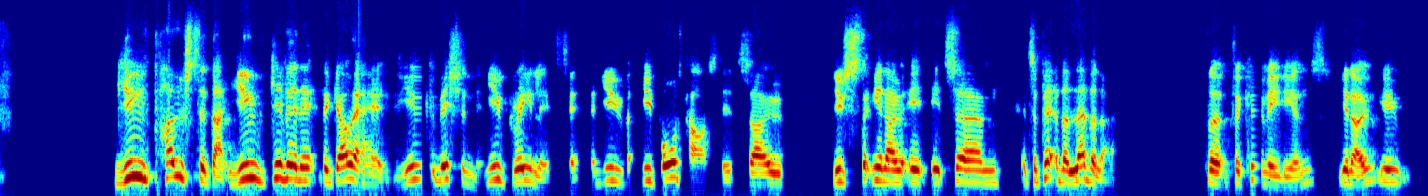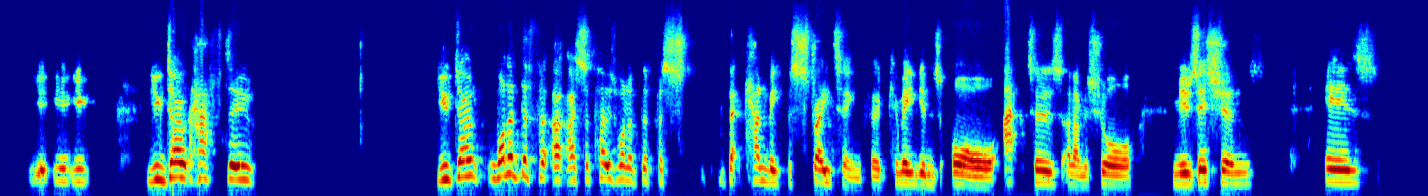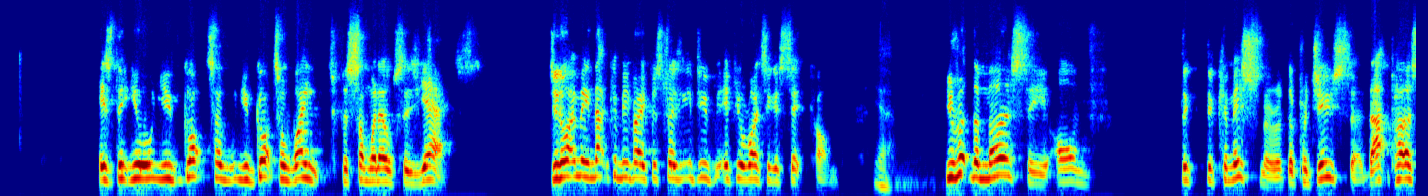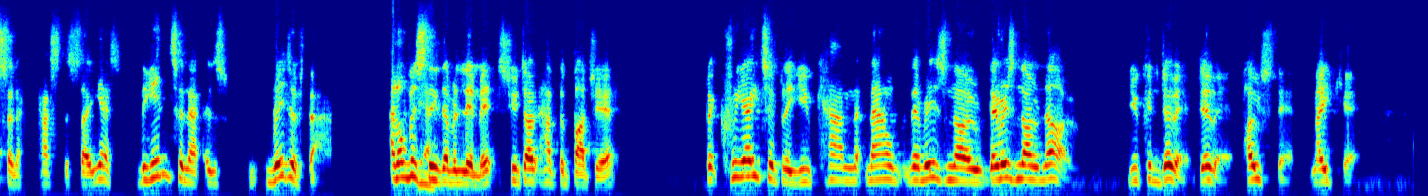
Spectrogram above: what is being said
you've posted that, you've given it the go ahead, you've commissioned it, you've greenlit it, and you've you broadcast it. So you you know it, it's um it's a bit of a leveler for for comedians. You know you you you you, you don't have to. You don't. One of the, I suppose, one of the that can be frustrating for comedians or actors, and I'm sure musicians, is is that you you've got to you've got to wait for someone else's yes. Do you know what I mean? That can be very frustrating if you if you're writing a sitcom. Yeah. You're at the mercy of the, the commissioner, of the producer. That person has to say yes. The internet is rid of that. And obviously Yeah. there are limits. You don't have the budget. But creatively you can now there is no there is no no. You can do it, do it, post it, make it.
